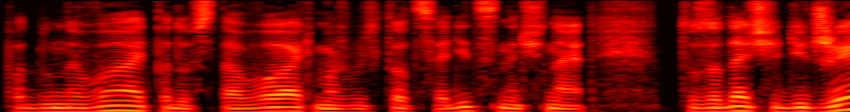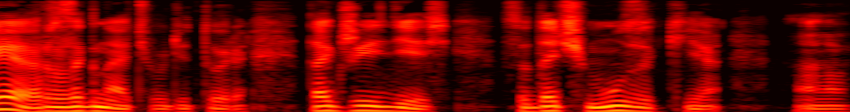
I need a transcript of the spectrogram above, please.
подунывать, подуставать, может быть, кто-то садится, начинает, то задача диджея — разогнать аудиторию. Также и здесь. Задача музыки а,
